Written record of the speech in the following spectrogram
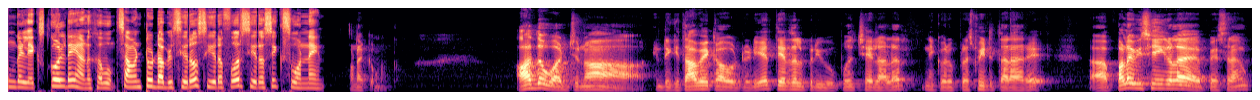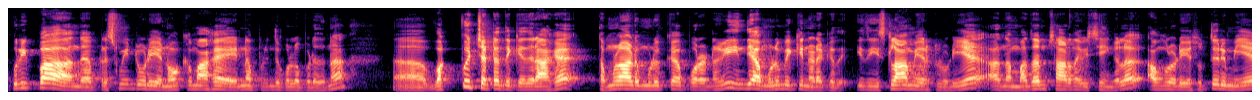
உங்கள் எக்ஸ்கோல்டை அணுகவும் seven two double zero zero four zero six one nine வணக்கம் ஆதவ் அர்ஜுனா இன்றைக்கு தாவேக்காவுடைய தேர்தல் பிரிவு பொதுச் செயலாளர் இன்னைக்கு ஒரு ப்ரெஸ் மீட் தராரு. பல விஷயங்களை பேசுகிறாங்க குறிப்பாக அந்த ப்ரெஸ் மீட்டுடைய நோக்கமாக என்ன புரிந்து கொள்ளப்படுதுன்னா வக்ஃபு சட்டத்துக்கு எதிராக தமிழ்நாடு முழுக்க போராட்டங்கள் இந்தியா முழுமைக்கு நடக்குது. இது இஸ்லாமியர்களுடைய அந்த மதம் சார்ந்த விஷயங்களை அவங்களுடைய சொத்துரிமையை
